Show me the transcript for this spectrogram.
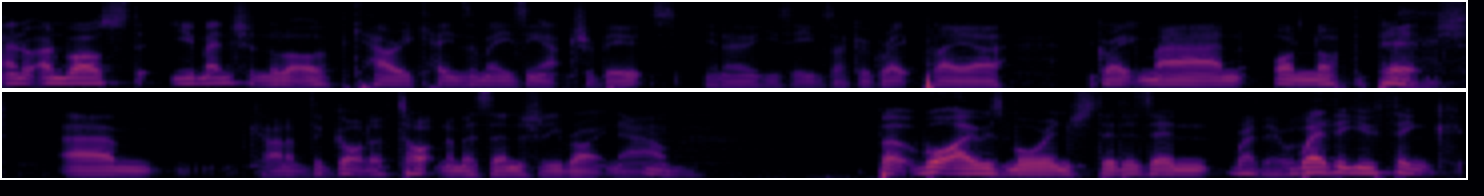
And and whilst you mentioned a lot of Harry Kane's amazing attributes, you know, he seems like a great player, a great man on and off the pitch. Um, kind of the god of Tottenham essentially right now. Mm. But what I was more interested is in whether, whether you think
